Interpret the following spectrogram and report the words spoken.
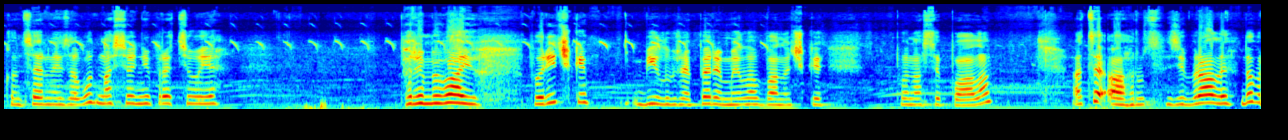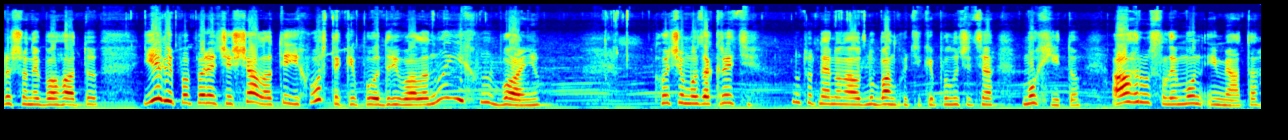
Концерний завод у нас сьогодні працює. Перемиваю порічки. Білу вже перемила, в баночки понасипала. А це агрус зібрали. Добре, що небагато. Єлі поперечищала, ти їх хвостики поодрівала, ну їх в баню. Хочемо закрити. Ну тут, мабуть, на одну банку тільки вийде мохіто. Агрус, лимон і м'ята.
